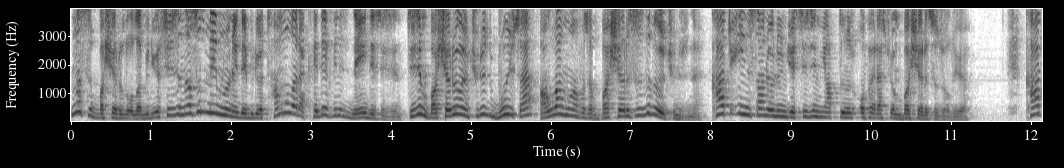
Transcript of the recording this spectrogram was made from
nasıl başarılı olabiliyor? Sizi nasıl memnun edebiliyor? Tam olarak hedefiniz neydi sizin? Sizin başarı ölçünüz buysa Allah muhafaza başarısızlık ölçünüz ne? Kaç insan ölünce sizin yaptığınız operasyon başarısız oluyor? Kaç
